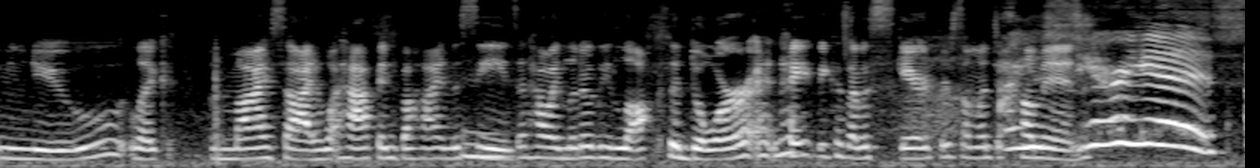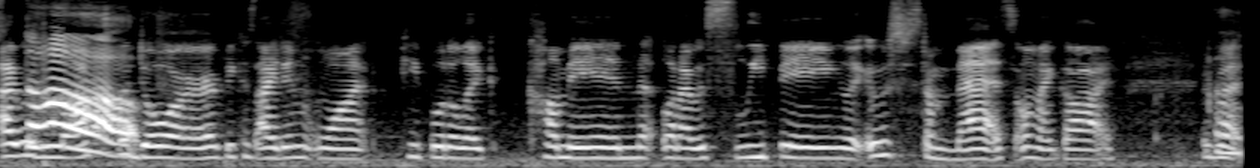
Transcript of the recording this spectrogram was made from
knew like my side and what happened behind Mm. the scenes and how I literally locked the door at night because I was scared for someone to Are come you in. serious? I would Stop. lock the door because I didn't want people to like come in when I was sleeping. Like it was just a mess. Oh my god. But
